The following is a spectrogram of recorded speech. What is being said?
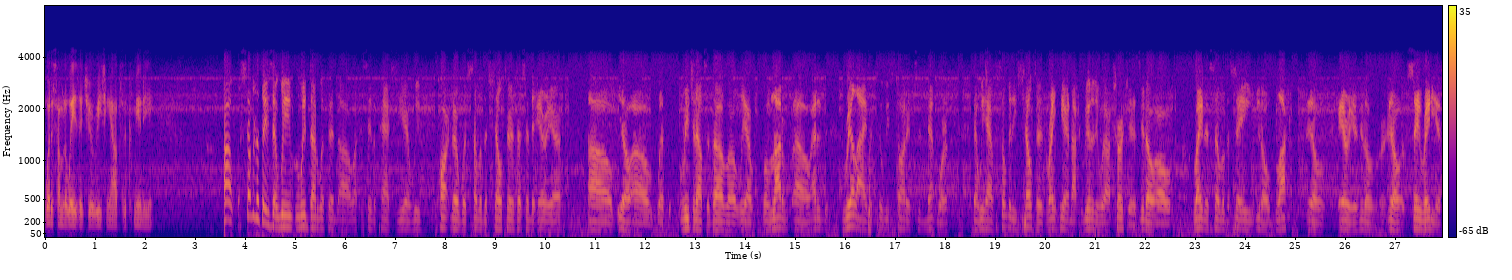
What are some of the ways that you're reaching out to the community? Uh, some of the things that we we've done within, uh, like I say, the past year, we've partnered with some of the shelters that's in the area. Uh, you know, uh, with reaching out to them, uh, we have a lot of. Uh, I didn't realize until we started to network that we have so many shelters right here in our community where our church is. You know, uh, right in some of the same, you know, block, you know, areas, you know, you know, same radius.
